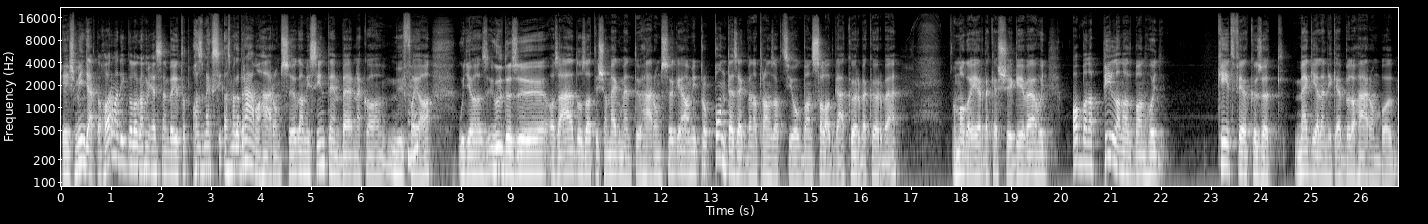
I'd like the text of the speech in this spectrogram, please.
És mindjárt a harmadik dolog, ami eszembe jutott, az meg, az meg a dráma háromszög, ami szintén Bernek a műfaja, uh-huh. ugye az üldöző, az áldozat és a megmentő háromszöge, ami pont ezekben a tranzakciókban szaladgál körbe-körbe a maga érdekességével, hogy abban a pillanatban, hogy két fél között megjelenik ebből a háromból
